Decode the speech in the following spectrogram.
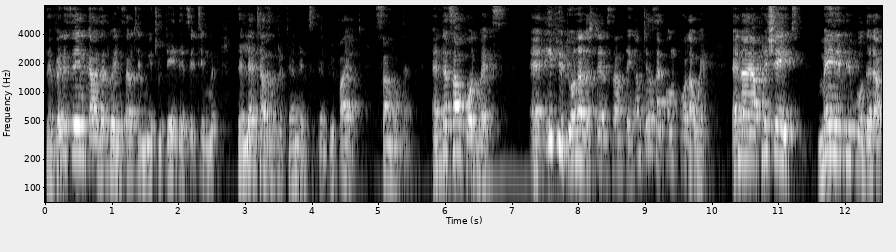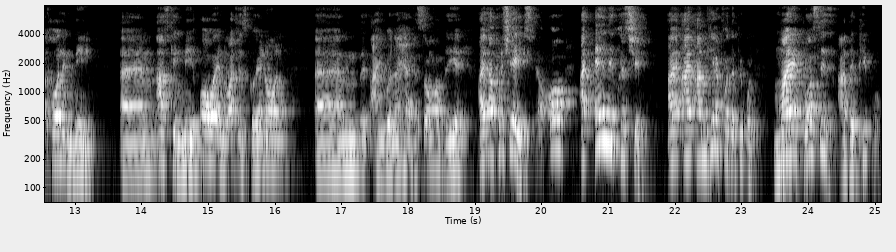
the very same guys that were insulting me today, they're sitting with the letters of redundancy. They'll be fired, some of them. And that's how God works. Uh, if you don't understand something, I'm just a phone call away. And I appreciate many people that are calling me, um, asking me, oh, and what is going on? Um, are you going to have a song of the year? I appreciate or uh, any question. I, I, I'm here for the people. My bosses are the people.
